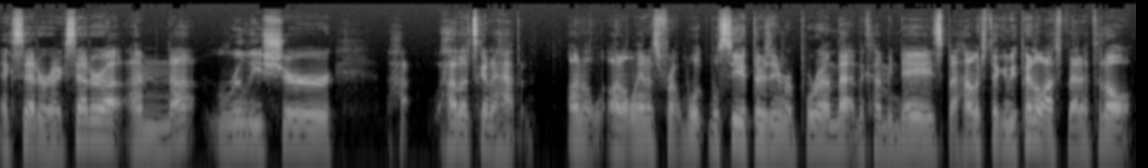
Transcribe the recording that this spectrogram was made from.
etc., cetera, et cetera. I'm not really sure how, how that's going to happen on, on Atlanta's front. We'll, we'll see if there's any report on that in the coming days, but how much they're going to be penalized for that, if at all.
